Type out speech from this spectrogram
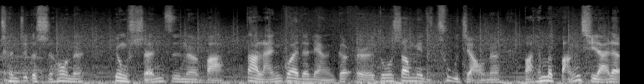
趁这个时候呢，用绳子呢，把大蓝怪的两个耳朵上面的触角呢，把它们绑起来了，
